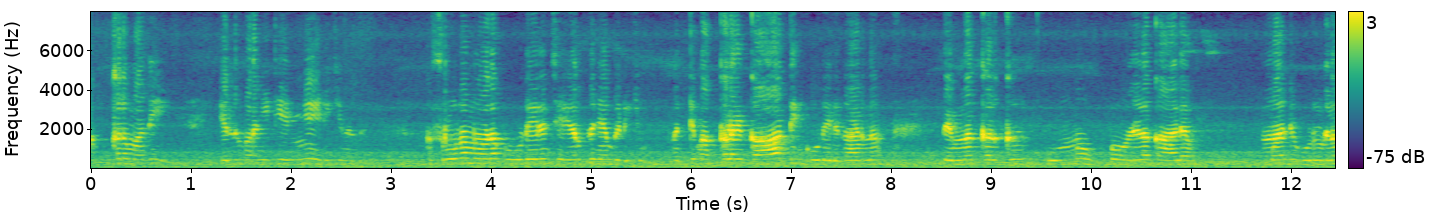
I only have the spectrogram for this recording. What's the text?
മക്കൾ മതി എന്ന് പറഞ്ഞിട്ട് എന്നെ ഇരിക്കുന്നത്. അസ്രൂറ മോളെ കൂടുതലും ചേർത്ത് ഞാൻ പിടിക്കും. മറ്റു മക്കളെ കാട്ടി കൂടുതൽ കാരണം പെൺമക്കൾക്ക് ഉമ്മ ഉപ്പ ഉള്ള കാലം ഉമ്മാന്റെ കൂടെ ഉള്ള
